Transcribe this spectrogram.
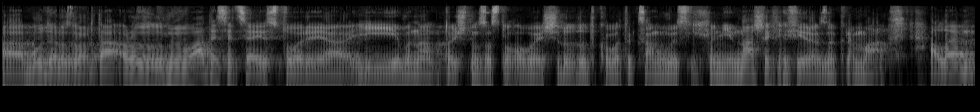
е, буде розгорта розвиватися ця історія, і вона точно заслуговує ще додатково так само висвітлені в наших ефірах, зокрема. Але е,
